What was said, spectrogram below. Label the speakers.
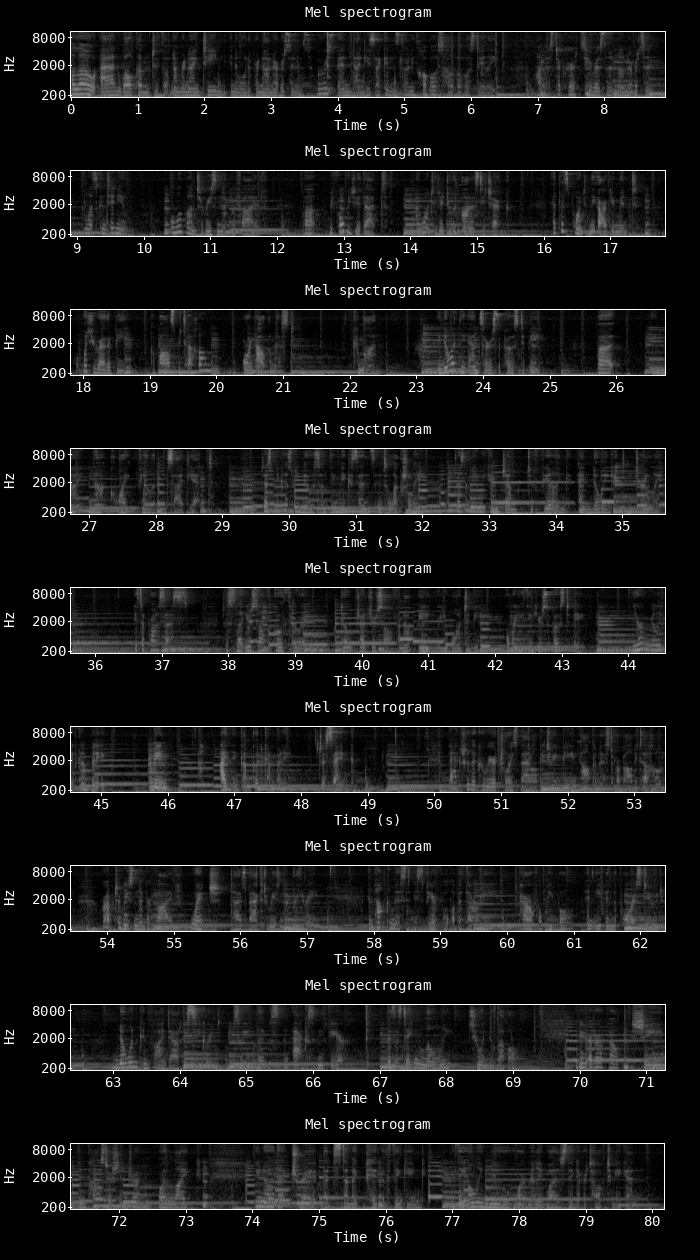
Speaker 1: Hello and welcome to thought number 19 in Emunah for Non-Rebbetzins, where we spend 90 seconds learning Chovos Halvavos daily. I'm Esther Kurtz, your resident non-Rebbetzin, and let's continue. We'll move on to reason number 5. But before we do that, I want you to do an honesty check. At this point in the argument, what would you rather be, a Baal Bitachon or an alchemist? Come on. We know what the answer is supposed to be, but we might not quite feel it inside yet. Just because we know something makes sense intellectually doesn't mean we can jump to feeling and knowing it internally. It's a process. Just let yourself go through it. Don't judge yourself for not being where you want to be or where you think you're supposed to be. You're in really good company. I mean, I think I'm good company. Just saying. Back to the career choice battle between being an alchemist or Baal Bitachon, we're up to reason number five, which ties back to reason number three. An alchemist is fearful of authority, powerful people, and even the poorest dude. No one can find out his secret, so he lives and acts in fear. This is taking lonely to a new level. If you've ever felt shame, imposter syndrome, or like, you know that dread, that stomach pit of thinking, if they only knew who I really was, they never talk to me again.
